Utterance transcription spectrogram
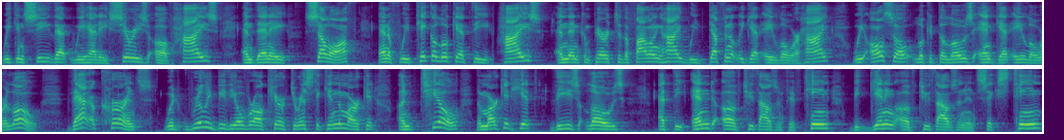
we can see that we had a series of highs and then a sell off and if we take a look at the highs and then compare it to the following high, we definitely get a lower high. We also look at the lows and get a lower low. That occurrence would really be the overall characteristic in the market until the market hit these lows at the end of 2015, beginning of 2016,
